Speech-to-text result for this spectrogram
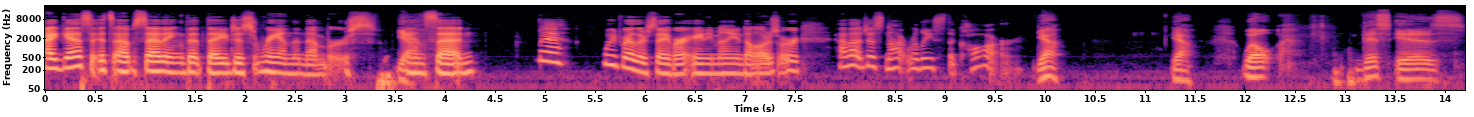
I guess it's upsetting that they just ran the numbers Yeah. and said, eh, we'd rather save our $80 million. Or how about just not release the car? Yeah. Yeah. Well, this is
